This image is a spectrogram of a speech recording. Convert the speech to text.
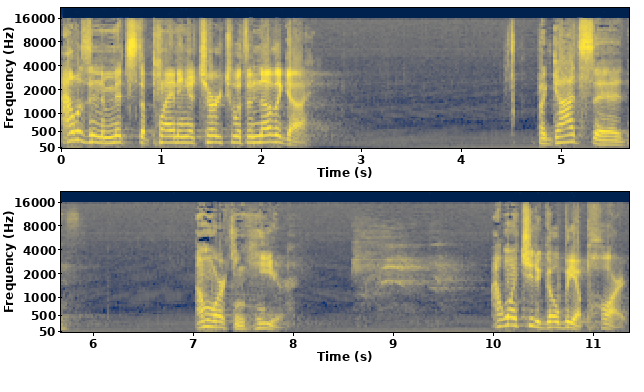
I was in the midst of planning a church with another guy. But God said, I'm working here. I want you to go be a part.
